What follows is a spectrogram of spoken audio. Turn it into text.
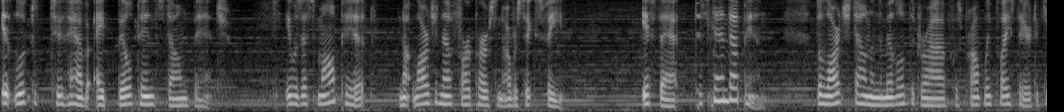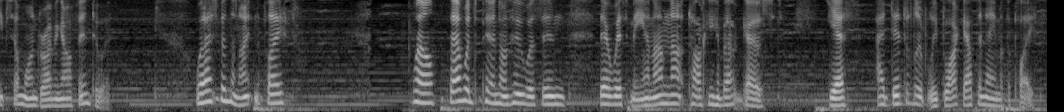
It looked to have a built-in stone bench. It was a small pit, not large enough for a person over six feet, if that, to stand up in. The large stone in the middle of the drive was probably placed there to keep someone driving off into it. Would I spend the night in the place? Well, that would depend on who was in there with me, and I'm not talking about ghosts. Yes, I did deliberately block out the name of the place.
